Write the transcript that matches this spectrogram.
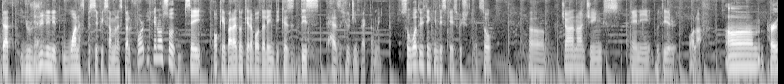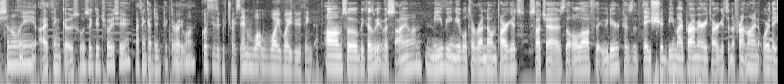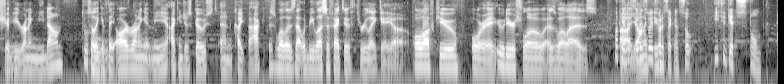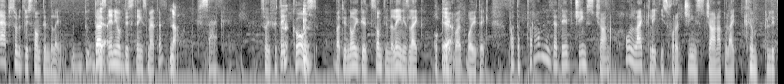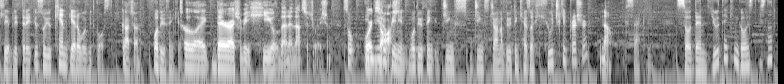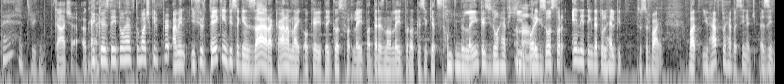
that you Yeah. really need one specific summon spell for you can also say okay but i don't care about the lane because this has a huge impact on me. So what do you think in this case we should get? So uh, Janna jinx Annie Udyr olaf Um, personally, I think Ghost was a good choice here. I think I did pick the right one. Ghost is a good choice. And wh- why why do you think that? Um, so because we have a Sion, me being able to run down targets such as the Olaf, the Udyr, because they should be my primary targets in the front line, or they should be running me down. So like if they are running at me, I can just ghost and kite back, as well as that would be less effective through like a uh, Olaf Q or a Udyr slow, as well as Okay, uh, let's, let's wait for a second. So, if you get stomped, absolutely stomped in the lane, do, does Yeah. any of these things matter? no. Exactly. So if you take Ghost, but you know you get stumped in the lane, it's like, okay, Yeah. but what you take? But the problem is that they have Jinx Janna. How likely is for a Jinx Janna to like completely obliterate you so you can't get away with Ghost? Gotcha. What do you think here? So like there, I should be healed then in that situation. So, Or in your opinion, what do you think Jinx Jinx Janna? Do you think has a huge kill pressure? No. Exactly. So then you taking Ghost is not bad, Regan. Gotcha. Okay. Because they don't have too much kill per- I mean, if you're taking this against Xayah Rakan, I'm like, okay, you take Ghost for late, but there is no late, bro, because you get stomped in the lane because you don't have heal Uh-huh. or exhaust or anything that will help you to survive. But you have to have a synergy, as in,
